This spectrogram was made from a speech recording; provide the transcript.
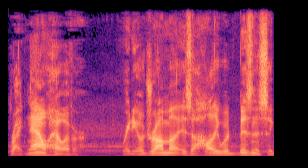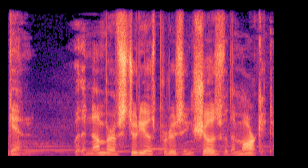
Right now, however, radio drama is a Hollywood business again, with a number of studios producing shows for the market.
